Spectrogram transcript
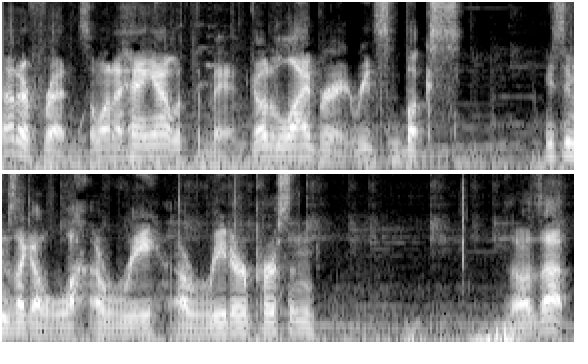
Better friends. I want to hang out with the man. Go to the library, read some books. He seems like a, a, re, a reader person. So what's up?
